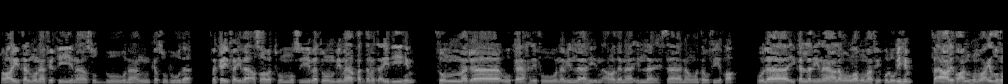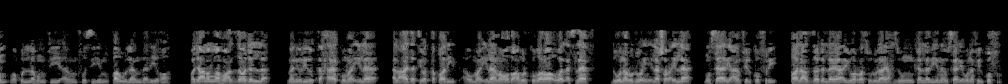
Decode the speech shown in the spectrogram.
رأيت المنافقين يصدون عنك صدودا. فكيف إذا أصابتهم مصيبة بما قدمت أيديهم؟ ثم جاءوك يحلفون بالله إن أردنا إلا إحسانا وتوفيقا. أولئك الذين يعلم الله ما في قلوبهم. فأعرض عنهم وعظهم وقل لهم في أنفسهم قولا بليغا. وجعل الله عز وجل من يريد التحاكم إلى العادة والتقاليد أو ما إلى ما وضعه الكبراء والأسلاف دون رجوع إلى شرع الله مسارعا في الكفر. قال عز وجل يا أيها الرسول لا يحزنك الذين يسارعون في الكفر.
